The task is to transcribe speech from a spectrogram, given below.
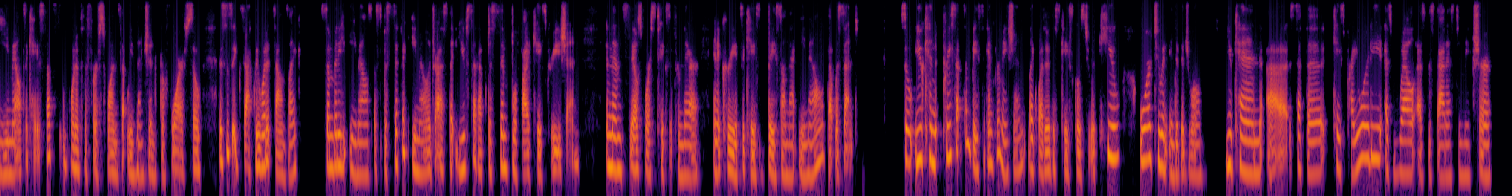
email to case. That's one of the first ones that we mentioned before. So this is exactly what it sounds like. Somebody emails a specific email address that you've set up to simplify case creation. And then Salesforce takes it from there and it creates a case based on that email that was sent. So you can preset some basic information, like whether this case goes to a queue or to an individual. You can uh, set the case priority as well as the status to make sure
